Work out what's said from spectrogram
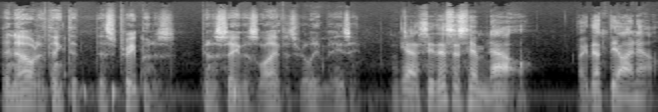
And now to think that this treatment is going to save his life is really amazing. yeah, see, this is him now. Like that's the eye now.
